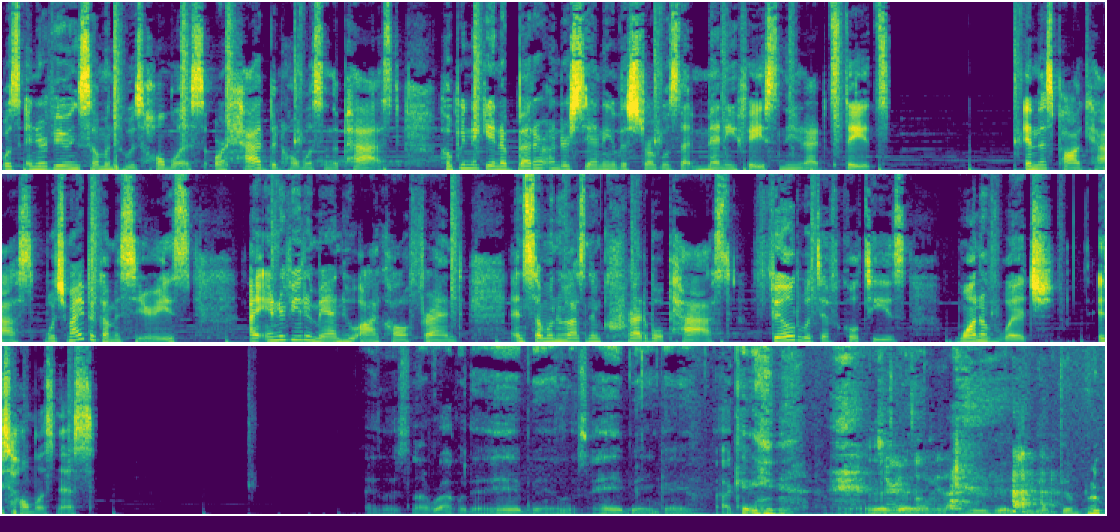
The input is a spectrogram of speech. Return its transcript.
was interviewing someone who was homeless or had been homeless in the past, hoping to gain a better understanding of the struggles that many face in the United States. In this podcast, which might become a series, I interviewed a man who I call a friend and someone who has an incredible past filled with difficulties, one of which is homelessness. Hey, let's not rock with that headband. Let's headband game. I can't. sure told me that. You get, you get the bloop.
